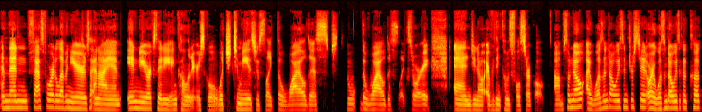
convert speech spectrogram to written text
And then fast forward 11 years, and I am in New York City in culinary school, which to me is just like the wildest, the, wildest like story. And, you know, everything comes full circle. Um, so no, I wasn't always interested or I wasn't always a good cook.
